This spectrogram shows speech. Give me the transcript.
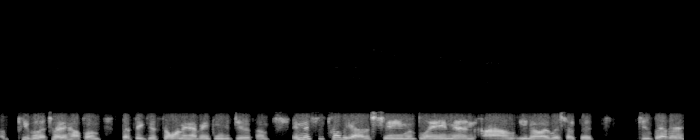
uh, people that try to help them, but they just don't want to have anything to do with them. And this is probably out of shame and blame, and um, you know, I wish I could do better.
